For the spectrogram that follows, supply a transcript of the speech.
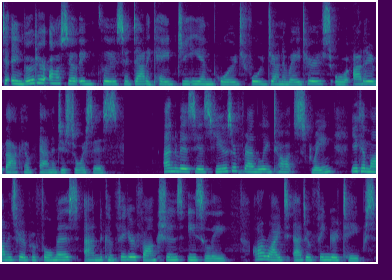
The inverter also includes a dedicated GEN port for generators or other backup energy sources. And with its user-friendly touch screen, you can monitor performance and configure functions easily, all right at your fingertips.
